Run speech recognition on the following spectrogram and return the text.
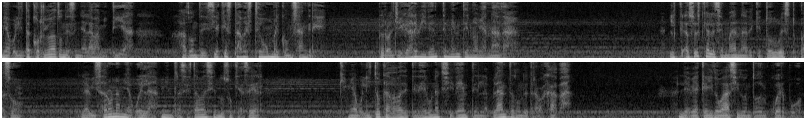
Mi abuelita corrió a donde señalaba mi tía, a donde decía que estaba este hombre con sangre, pero al llegar evidentemente no había nada. El caso es que a la semana de que todo esto pasó, le avisaron a mi abuela mientras estaba haciendo su quehacer que mi abuelito acababa de tener un accidente en la planta donde trabajaba. Le había caído ácido en todo el cuerpo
